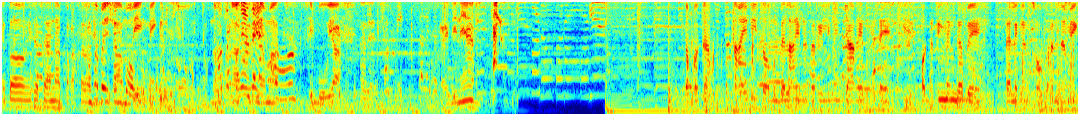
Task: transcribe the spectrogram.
Ito ang isa sa napakasarap ng camping. May ganito. Nawala ko na mga sibuyas. Pwede na yan. Kapag ka pupunta kayo dito, magdala kayo ng sarili ng jacket kasi pagdating ng gabi, talagang sobrang lamig.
